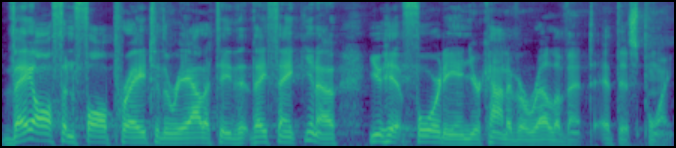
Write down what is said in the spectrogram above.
they often fall prey to the reality that they think, you know, you hit 40 and you're kind of irrelevant at this point.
